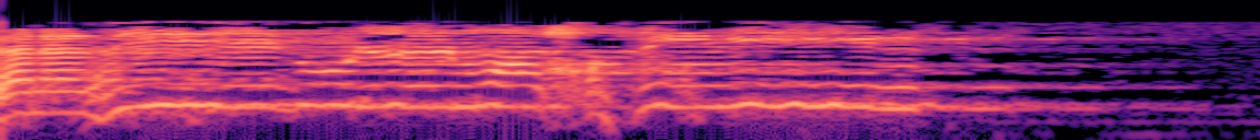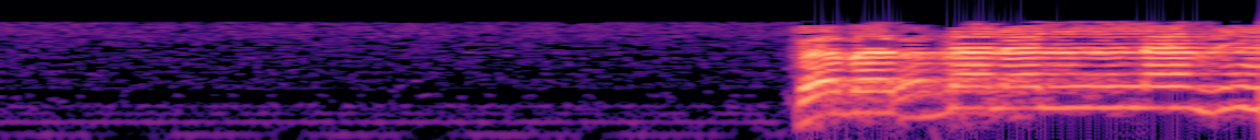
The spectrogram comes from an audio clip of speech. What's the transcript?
سنزيد المحسنين. فبدل الذين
